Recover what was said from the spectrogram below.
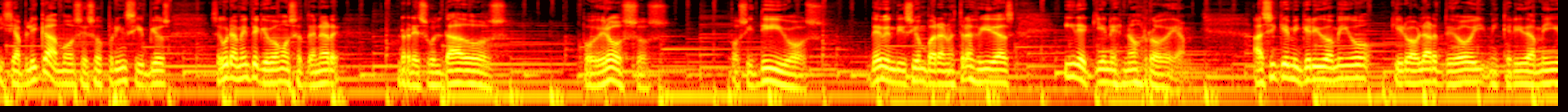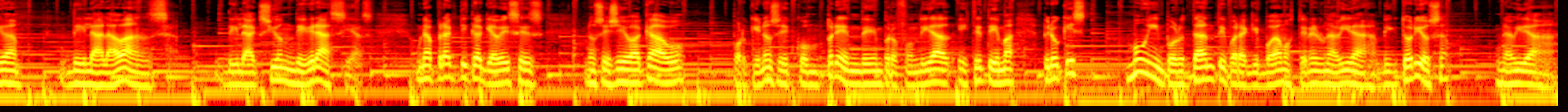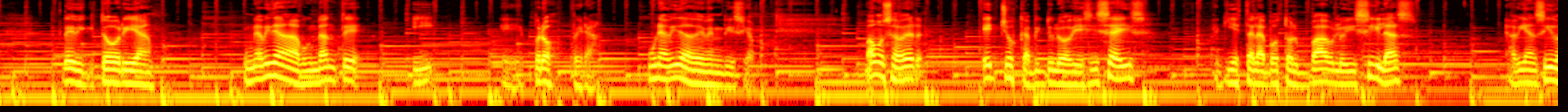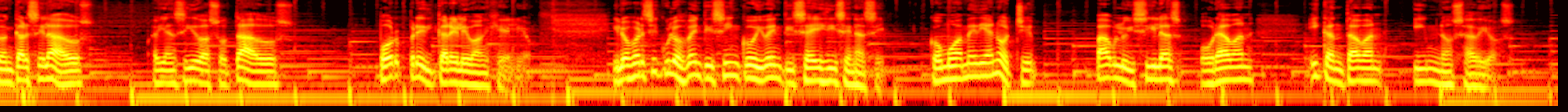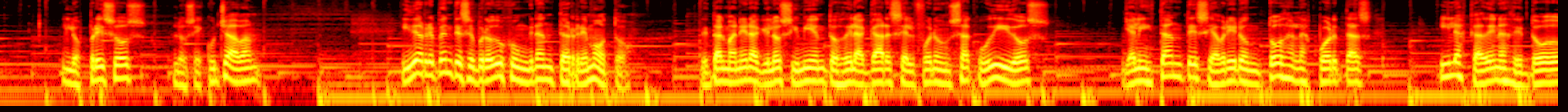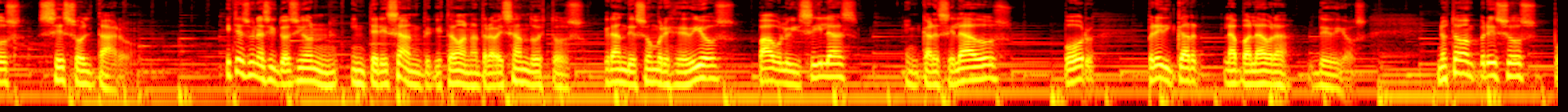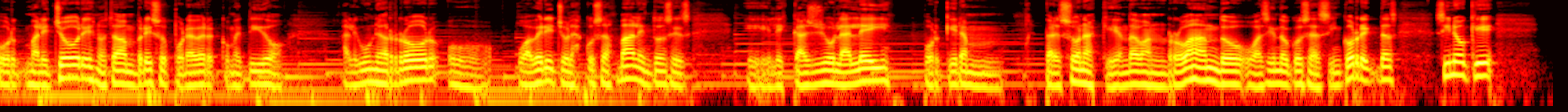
Y si aplicamos esos principios, seguramente que vamos a tener resultados poderosos, positivos, de bendición para nuestras vidas y de quienes nos rodean. Así que mi querido amigo, quiero hablarte hoy, mi querida amiga, de la alabanza, de la acción de gracias, una práctica que a veces no se lleva a cabo porque no se comprende en profundidad este tema, pero que es muy importante para que podamos tener una vida victoriosa, una vida de victoria, una vida abundante y eh, próspera, una vida de bendición. Vamos a ver Hechos capítulo 16. Aquí está el apóstol Pablo y Silas. Habían sido encarcelados, habían sido azotados, por predicar el Evangelio. Y los versículos 25 y 26 dicen así, como a medianoche, Pablo y Silas oraban y cantaban himnos a Dios. Y los presos los escuchaban, y de repente se produjo un gran terremoto, de tal manera que los cimientos de la cárcel fueron sacudidos, y al instante se abrieron todas las puertas y las cadenas de todos se soltaron. Esta es una situación interesante que estaban atravesando estos grandes hombres de Dios, Pablo y Silas, encarcelados por predicar la palabra de Dios. No estaban presos por malhechores, no estaban presos por haber cometido algún error o, haber hecho las cosas mal, entonces eh, les cayó la ley porque eran personas que andaban robando o haciendo cosas incorrectas, sino que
